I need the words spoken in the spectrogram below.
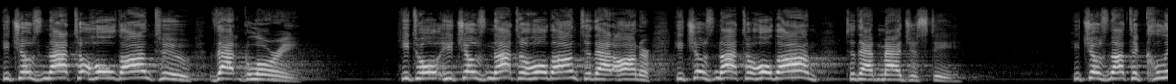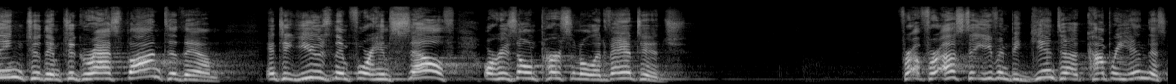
he chose not to hold on to that glory. He, told, he chose not to hold on to that honor. He chose not to hold on to that majesty. He chose not to cling to them, to grasp on to them, and to use them for himself or his own personal advantage. For, for us to even begin to comprehend this,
